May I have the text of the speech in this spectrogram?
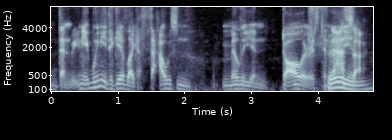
then we need we need to give like a thousand million dollars to Trillion,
